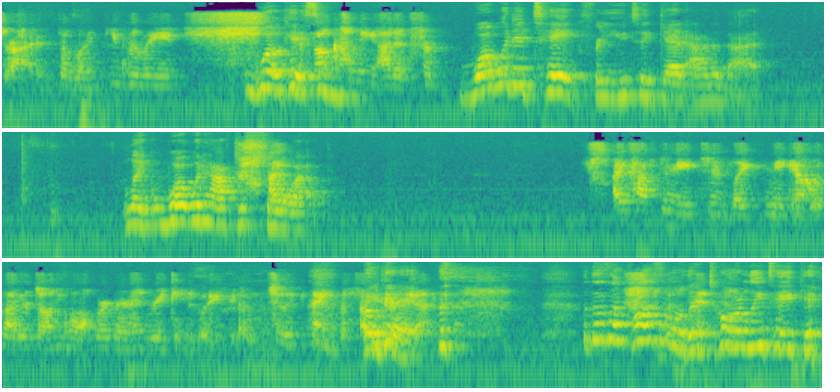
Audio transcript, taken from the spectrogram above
dry. So, like, you really. Well, okay, so not coming at it for what would it take for you to get out of that? Like, what would have to show I- up? I'd have to need to like make out with either Johnny Wahlberg or Enrique Iglesias to like ignite the fire Okay. again. But that's not possible. They're totally taken.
